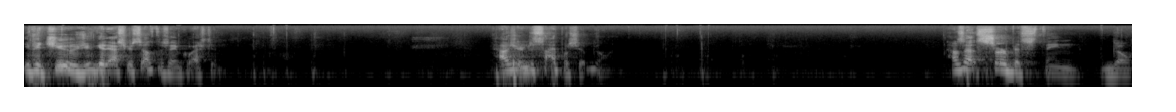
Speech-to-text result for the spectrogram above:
if you choose, you get to ask yourself the same question How's your discipleship going? How's that service thing going?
